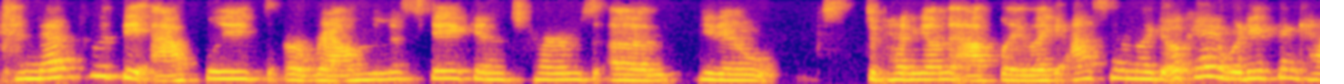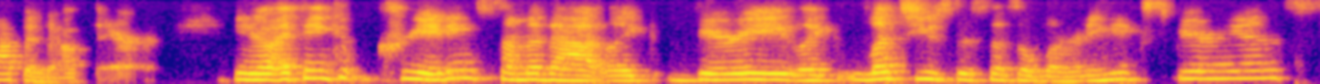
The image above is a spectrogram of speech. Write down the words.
connect with the athletes around the mistake in terms of, you know, depending on the athlete, like asking them, like, okay, what do you think happened out there? You know i think creating some of that like very like let's use this as a learning experience.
